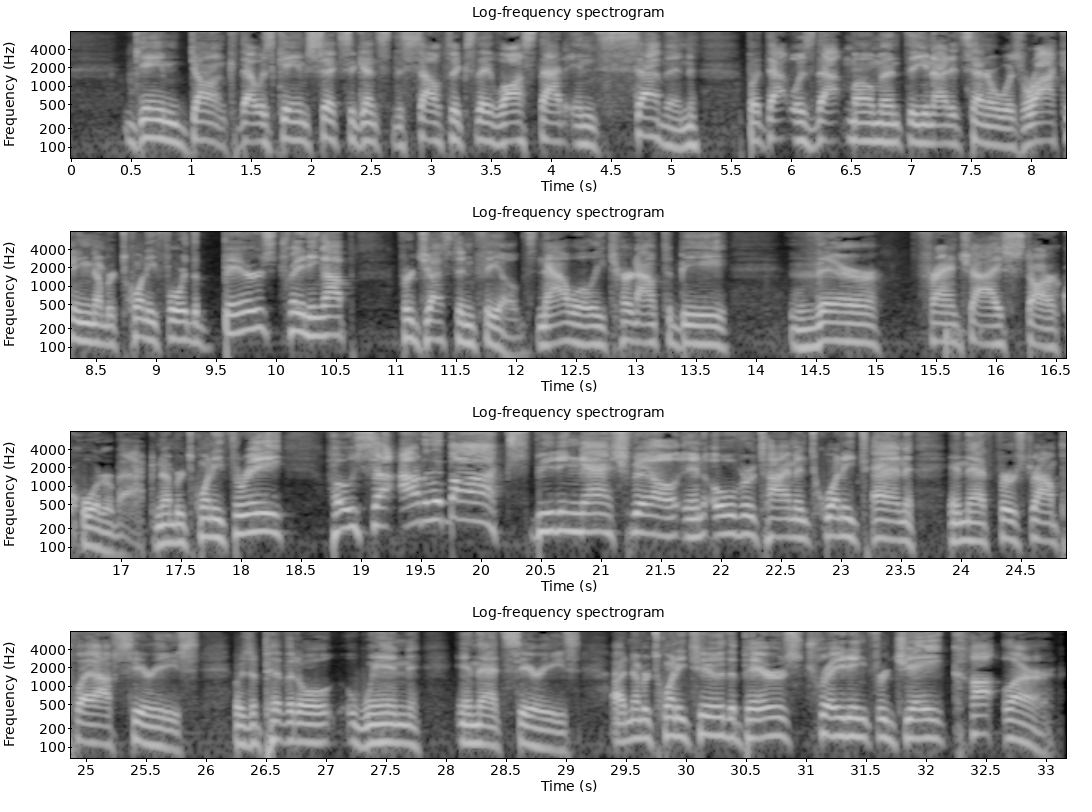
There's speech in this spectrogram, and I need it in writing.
game dunk. That was game six against the Celtics. They lost that in seven, but that was that moment. The United Center was rocking. Number 24, the Bears trading up for Justin Fields. Now will he turn out to be their franchise star quarterback? Number 23, Hossa out of the box, beating Nashville in overtime in 2010 in that first round playoff series. It was a pivotal win in that series. Uh, number 22, the Bears trading for Jay Cutler.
